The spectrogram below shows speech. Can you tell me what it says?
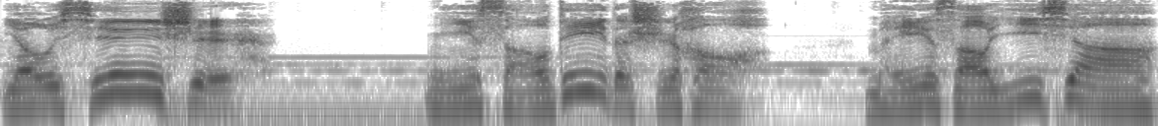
有心事。你扫地的时候，每扫一下。”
